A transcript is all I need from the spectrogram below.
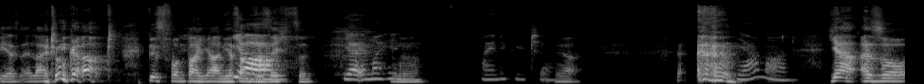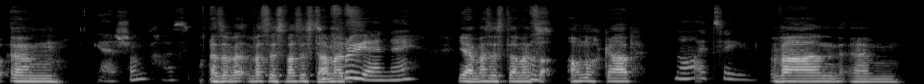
DSL-Leitung gehabt. Bis vor ein paar Jahren. Jetzt Ja. haben sie 16. Ja, immerhin. Ja. Meine Güte. Ja. Ja, Mann. Ja, also, ähm, Ja, ist schon krass. also wa- was es, was So damals, früher, ne? ja, was es damals Was- auch noch gab, Na, erzähl. waren, ähm,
